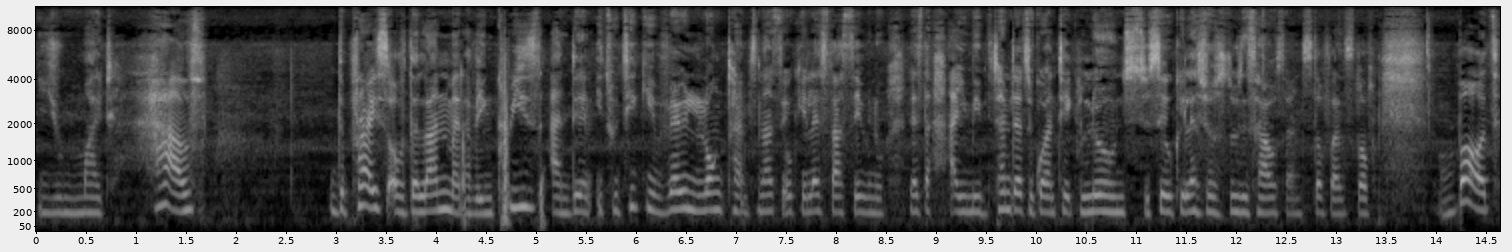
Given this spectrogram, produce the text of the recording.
you might have the price of the land might have increased and then it will take you a very long time to now say okay let's start saving you let's start and you may be tempted to go and take loans to say okay let's just do this house and stuff and stuff. But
